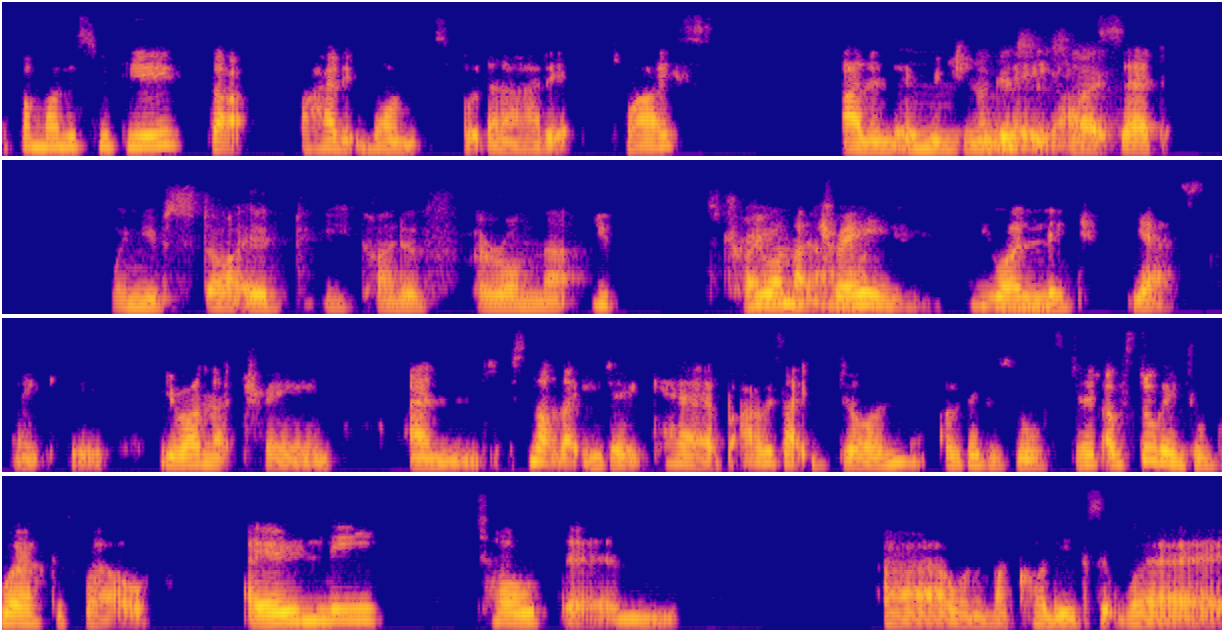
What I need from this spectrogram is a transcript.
if i'm honest with you that i had it once but then i had it twice. And then mm, originally i, I like said when you've started you kind of are on that you, you're on that now, train. you, you are mm. literally yes thank you. You're on that train and it's not that you don't care but i was like done. I was exhausted. I was still going to work as well. I only told them uh, one of my colleagues at work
